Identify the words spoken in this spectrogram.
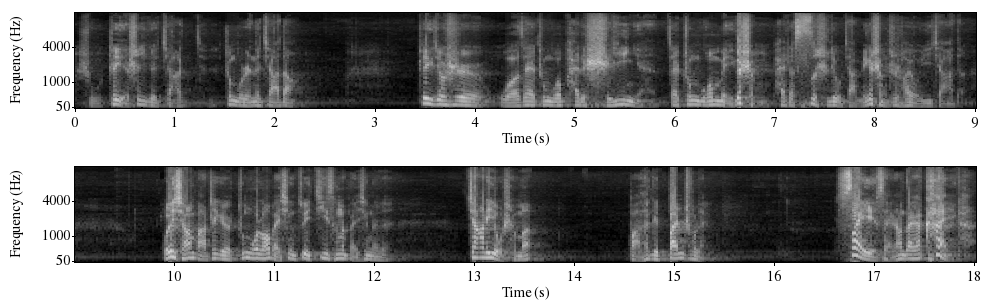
书，这也是一个家中国人的家当。这个就是我在中国拍了十一年，在中国每个省拍了四十六家，每个省至少有一家的。我就想把这个中国老百姓最基层的百姓的家里有什么，把它给搬出来。晒一晒，让大家看一看。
